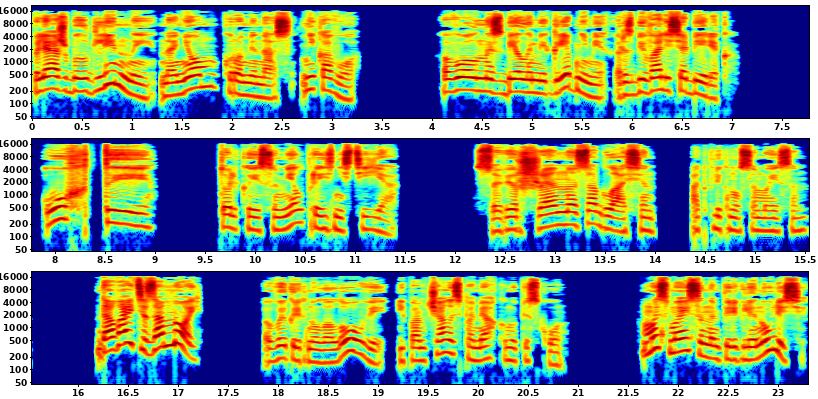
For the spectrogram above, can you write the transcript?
Пляж был длинный, на нем, кроме нас, никого. Волны с белыми гребнями разбивались о берег. «Ух ты!» — только и сумел произнести я. «Совершенно согласен», — откликнулся Мейсон. «Давайте за мной!» — выкрикнула Лоуви и помчалась по мягкому песку. Мы с Мейсоном переглянулись,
